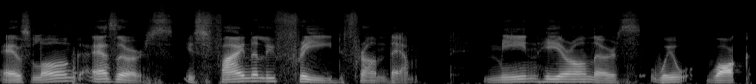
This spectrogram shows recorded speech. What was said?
As long as earth is finally freed from them, men here on earth will walk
